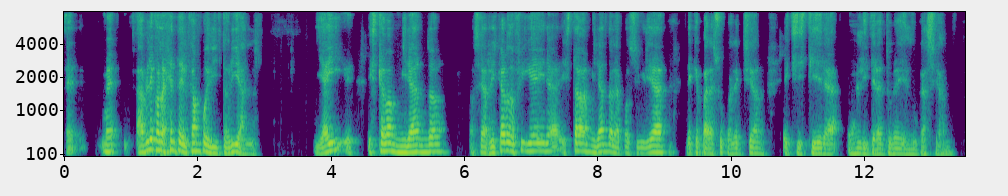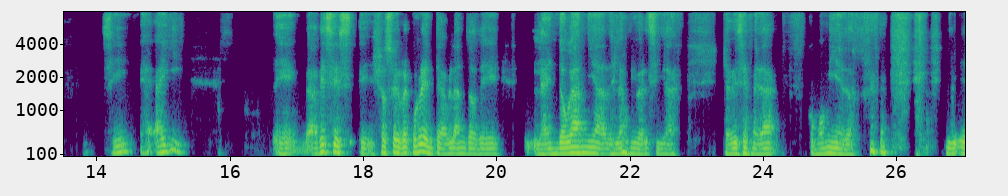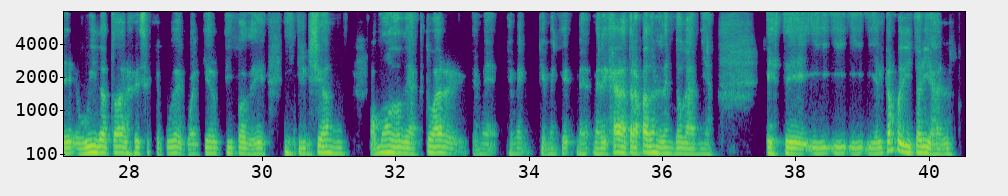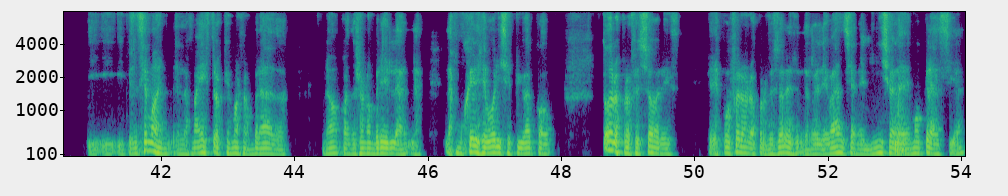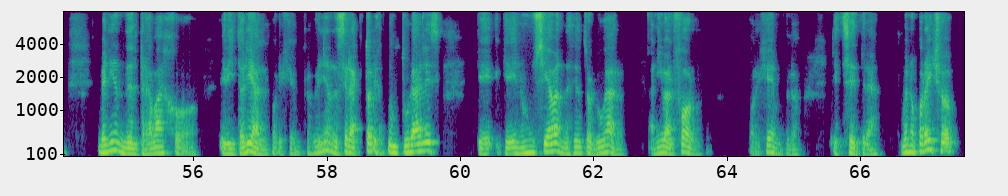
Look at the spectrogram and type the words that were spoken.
me, hablé con la gente del campo editorial y ahí estaban mirando o sea, Ricardo Figueira estaba mirando la posibilidad de que para su colección existiera un literatura y educación. ¿Sí? Ahí, eh, a veces eh, yo soy recurrente hablando de la endogamia de la universidad, que a veces me da como miedo. He huido todas las veces que pude de cualquier tipo de inscripción o modo de actuar que me, que me, dejara atrapado en la endogamia. Este, y, el campo editorial, y, pensemos en, los maestros que hemos nombrado, ¿no? cuando yo nombré las mujeres de Boris Spivakov, todos los profesores, que después fueron los profesores de relevancia en el inicio de la democracia, venían del trabajo editorial, por ejemplo, venían de ser actores culturales que, enunciaban desde otro lugar, Aníbal Ford, por ejemplo, etc. Bueno, por ahí yo,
